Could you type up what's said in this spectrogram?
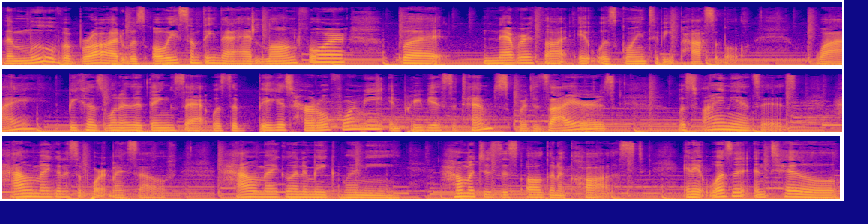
the move abroad was always something that I had longed for, but never thought it was going to be possible. Why? Because one of the things that was the biggest hurdle for me in previous attempts or desires was finances. How am I going to support myself? How am I going to make money? How much is this all going to cost? And it wasn't until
